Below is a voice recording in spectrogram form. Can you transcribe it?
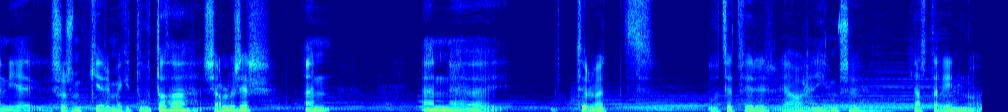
en ég svo sem gerir mikið út á það sjálfur sér en, en uh, tölvöld útsett fyrir, já, Reymsu Hjaltalín og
